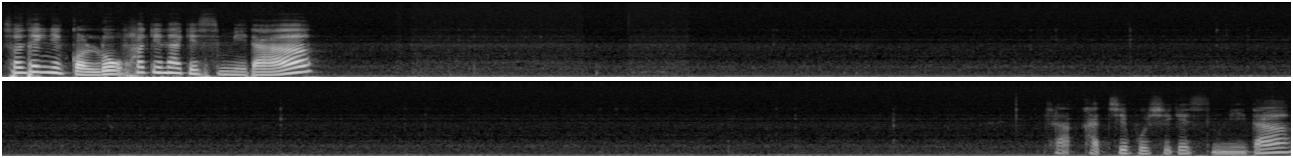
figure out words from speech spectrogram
선생님 걸로 확인하겠습니다. 자, 같이 보시겠습니다.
